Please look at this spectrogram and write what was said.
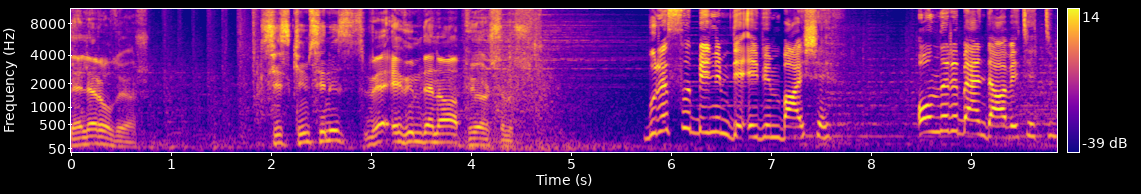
Neler oluyor? Siz kimsiniz ve evimde ne yapıyorsunuz? Burası benim de evim Bay Şef. Onları ben davet ettim.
